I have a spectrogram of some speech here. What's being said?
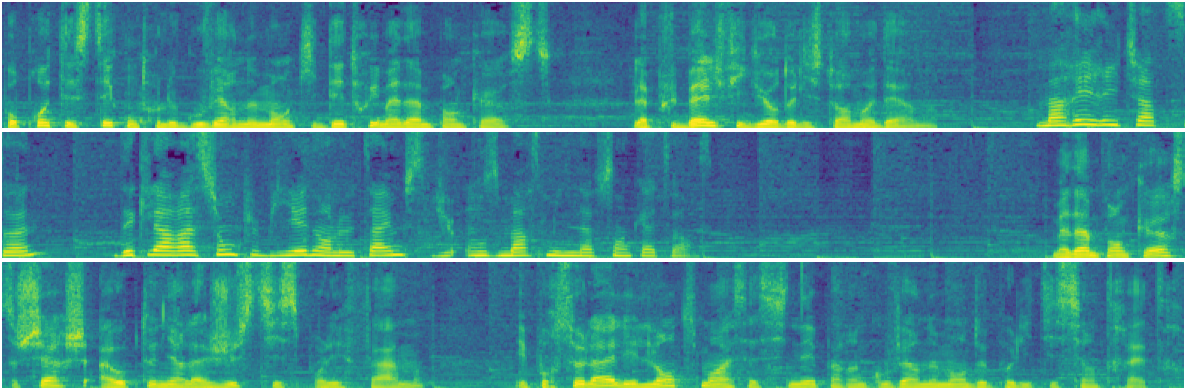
pour protester contre le gouvernement qui détruit Madame Pankhurst, la plus belle figure de l'histoire moderne. Marie Richardson, déclaration publiée dans le Times du 11 mars 1914. Madame Pankhurst cherche à obtenir la justice pour les femmes, et pour cela elle est lentement assassinée par un gouvernement de politiciens traîtres.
